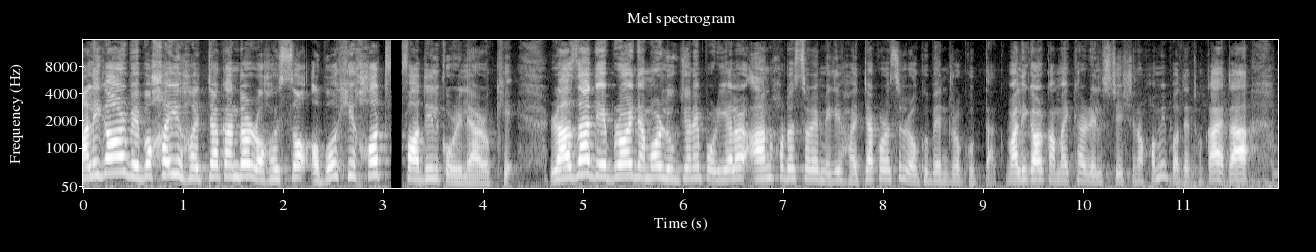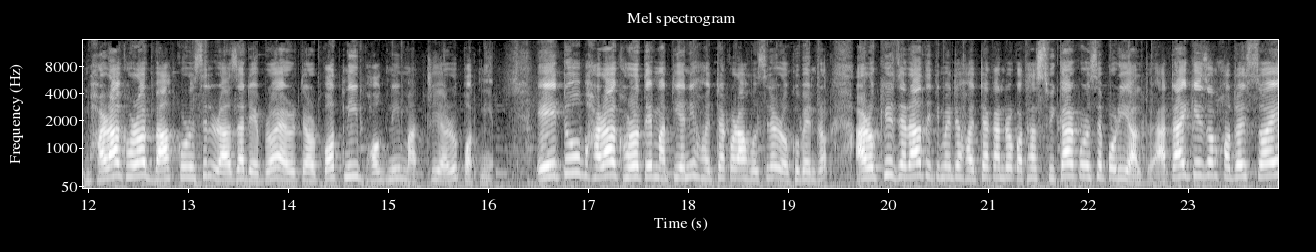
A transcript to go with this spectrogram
মালিগাঁৱৰ ব্যৱসায়ী হত্যাকাণ্ডৰ ৰহস্য অৱশেষত ফাদিল কৰিলে আৰক্ষীয়ে। ৰাজা দেৱৰয় নামৰ লোকজনে পৰিয়ালৰ আন সদস্যৰে মিলি হত্যা কৰিছিল ৰঘুবেন্দ্ৰ গুপ্তাক। মালিগাঁৱৰ কামাখ্যা ৰেল ষ্টেচনৰ সমীপতে থকা এটা ভাড়াঘৰত বাস কৰিছিল ৰাজা দেৱৰয় আৰু তেওঁৰ পত্নী ভগ্নী মাতৃ আৰু পত্নীয়ে। এইটো ভাড়াঘৰতে মাতি আনি হত্যা কৰা হৈছিলে ৰঘুবেন্দ্ৰক। আৰক্ষীৰ জেৰাত ইতিমধ্যে হত্যাকাণ্ডৰ কথা স্বীকাৰ কৰিছে পৰিয়ালটোৱে। আটাইকেইজন সদস্যই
